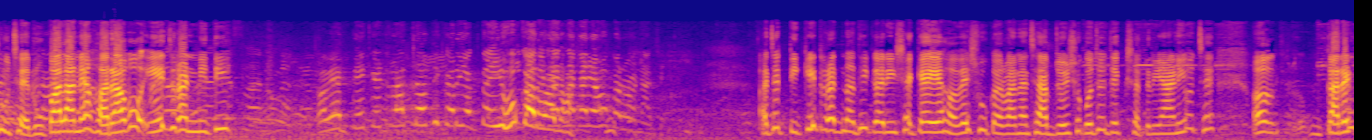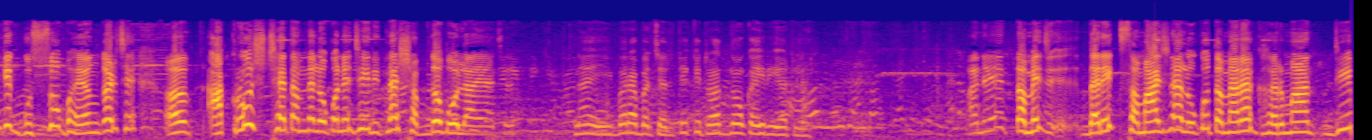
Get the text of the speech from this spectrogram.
શું છે? રૂપાલાને હરાવો એ જ રણનીતિ? અચ્છા ટિકિટ રદ નથી કરી શક્યા એ હવે શું કરવાના છે? આપ જોઈ શકો છો જે ક્ષત્રિયાણીઓ છે કારણ કે ગુસ્સો ભયંકર છે આક્રોશ છે તમને લોકોને જે રીતના શબ્દો બોલાયા છે. નહીં બરાબર છે ટિકિટ રદ ન કરી એટલે. અને તમે દરેક સમાજના લોકો તમારા ઘરમાં જે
